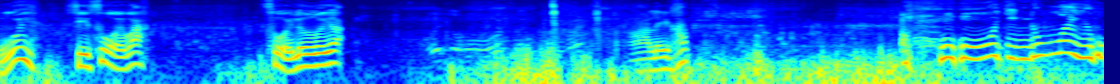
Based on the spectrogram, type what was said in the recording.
อุ้ยสีสวยวะสวยเลยอะมาเลยครับโอ้โหจริงด้วยโอ้โห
